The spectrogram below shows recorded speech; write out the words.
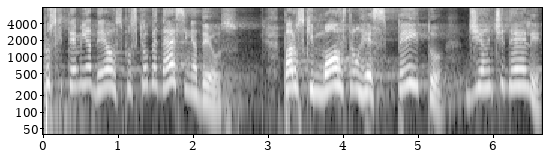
para os que temem a Deus, para os que obedecem a Deus, para os que mostram respeito diante dEle.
